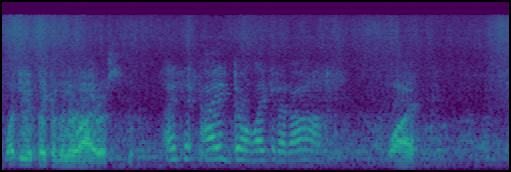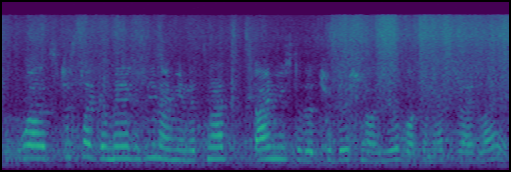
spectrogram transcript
What do you think of the new Iris? I think I don't like it at all. Why? Well, it's just like a magazine. I mean, it's not. I'm used to the traditional yearbook, and that's what I'd like.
